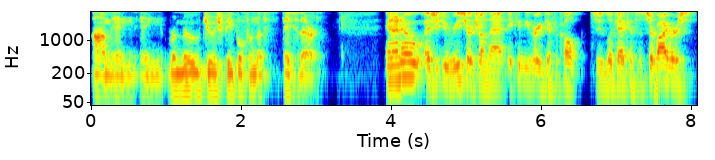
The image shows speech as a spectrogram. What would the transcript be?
um, and and remove Jewish people from the face of the earth. And I know as you do research on that, it can be very difficult to look at because the survivors'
